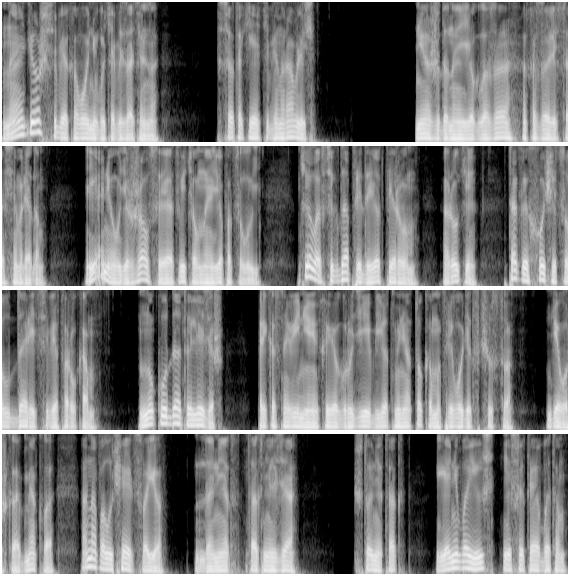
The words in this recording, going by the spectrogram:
Найдешь себе кого-нибудь обязательно. Все-таки я тебе нравлюсь. Неожиданно ее глаза оказались совсем рядом. Я не удержался и ответил на ее поцелуй. Тело всегда предает первым. Руки так и хочется ударить себе по рукам. «Ну куда ты лезешь?» Прикосновение к ее груди бьет меня током и приводит в чувство. Девушка обмякла, она получает свое. «Да нет, так нельзя». «Что не так? Я не боюсь, если ты об этом».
